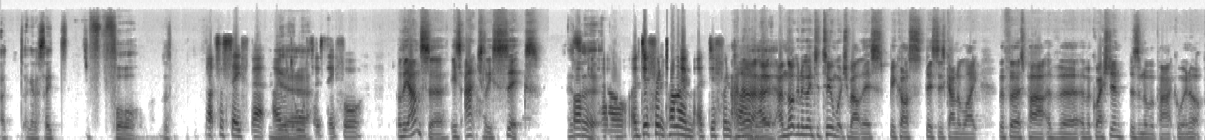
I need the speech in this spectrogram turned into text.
I, am gonna say four. That's a safe bet. I would also say four. Well, the answer is actually six. Is Fucking it? hell. A different time. A different I know. time. Yeah. I, I'm not going to go into too much about this because this is kind of like the first part of the of a question. There's another part going up,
